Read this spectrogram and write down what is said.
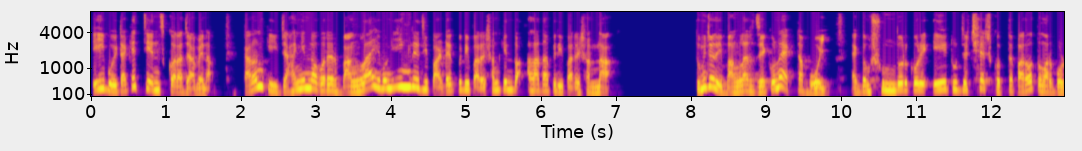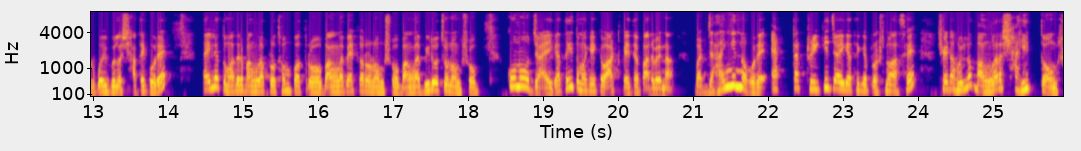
এই বইটাকে চেঞ্জ করা যাবে না। কারণ কি? জাহাঙ্গীরনগরের বাংলা এবং ইংরেজি পার্টের প্রিপারেশন কিন্তু আলাদা প্রিপারেশন না। তুমি যদি বাংলার যে কোনো একটা বই একদম সুন্দর করে এ টু জেড শেষ করতে পারো তোমার বোর্ড বইগুলোর সাথে করে, তাইলে তোমাদের বাংলা প্রথম পত্র, বাংলা ব্যাকরণ অংশ, বাংলা বিরোচন অংশ কোনো জায়গাতেই তোমাকে কেউ আটকাইতে পারবে না। বাট জাহাঙ্গীরনগরে একটা ট্রিকি জায়গা থেকে প্রশ্ন আছে সেটা হইল বাংলার সাহিত্য অংশ।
